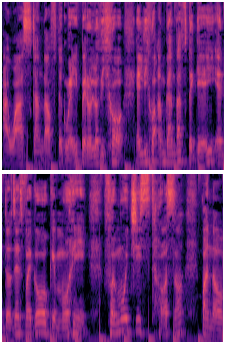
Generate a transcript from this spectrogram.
I was Gandalf the Grey, pero él lo dijo, él dijo I'm Gandalf the Gay, entonces fue como que muy fue muy chistoso cuando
